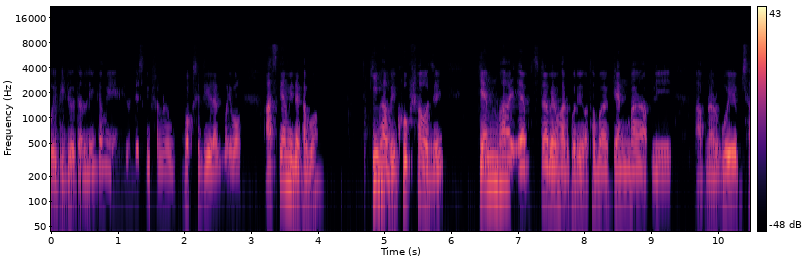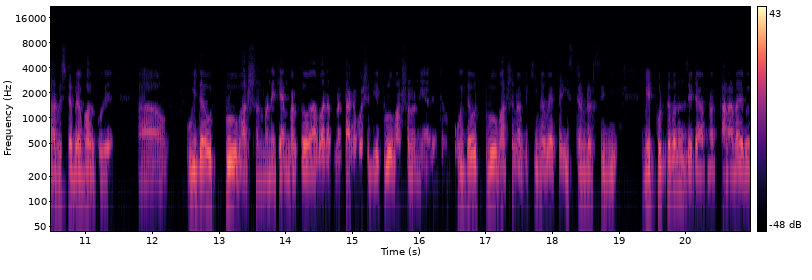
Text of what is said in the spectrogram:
ওই ভিডিওটার লিংক আমি এই ভিডিও ডেসক্রিপশন বক্সে দিয়ে রাখব এবং আজকে আমি দেখাবো কীভাবে খুব সহজেই ক্যানভা অ্যাপসটা ব্যবহার করে অথবা ক্যানভা আপনি আপনার ওয়েব সার্ভিসটা ব্যবহার করে উইদাউট প্রো ভার্সন মানে ক্যানভার তো আবার আপনার টাকা পয়সা দিয়ে প্রো ভার্সনও নেওয়া যায়। উইদাউট প্রো ভার্সন আপনি কীভাবে একটা স্ট্যান্ডার্ড সিভি মেক করতে পারেন যেটা আপনার কানাডা এবং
